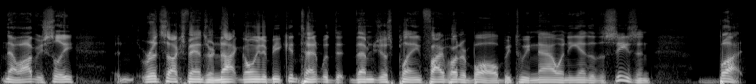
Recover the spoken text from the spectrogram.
Now, obviously, Red Sox fans are not going to be content with them just playing 500 ball between now and the end of the season, but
